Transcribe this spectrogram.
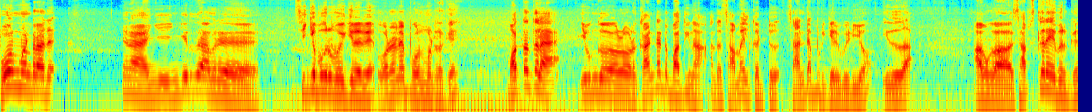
ஃபோன் பண்ணுறாரு ஏன்னா இங்கே இங்கேருந்து அவர் சிங்கப்பூர் போய்க்கிறாரு. உடனே ஃபோன் பண்ணுறக்கு மொத்தத்தில் இவங்களோட கண்டென்ட் பார்த்தீங்கன்னா அந்த சமையல் கட்டு சண்டை பிடிக்கிற வீடியோ இதுதான். அவங்க சப்ஸ்கிரைபருக்கு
